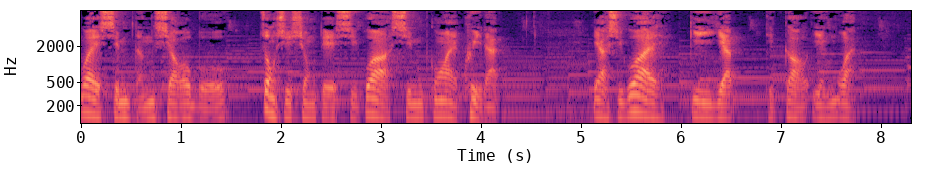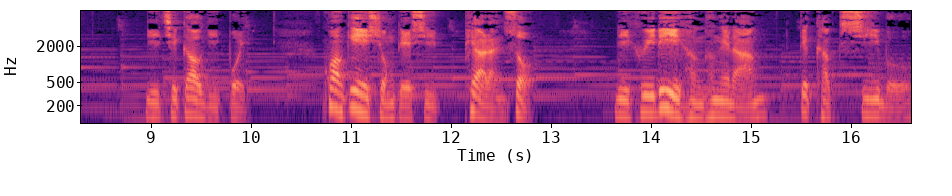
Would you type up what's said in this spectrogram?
我的心肠消无，总是上帝是我心肝的溃烂，也是我的基业直到永远。二七到二八，看见上帝是撇烂所，离开你远远的人，的确死无，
